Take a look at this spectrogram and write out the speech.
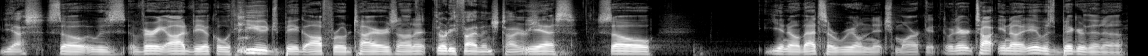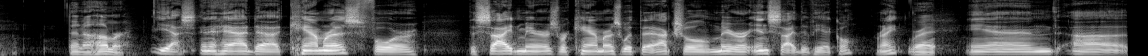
Yes. so it was a very odd vehicle with huge, big off-road tires on it. 35 inch tires. Yes. So, you know, that's a real niche market. They're talk, you know, it was bigger than a than a Hummer. Yes. And it had uh, cameras for the side mirrors were cameras with the actual mirror inside the vehicle, right? Right. And uh,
